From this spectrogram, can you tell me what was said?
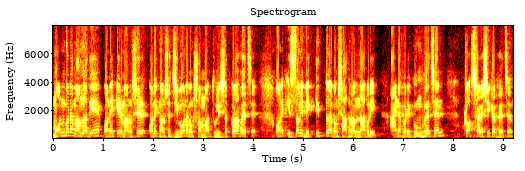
মন গড়া মামলা দিয়ে অনেকের মানুষের, অনেক মানুষের জীবন এবং সম্মান ধূলিসাৎ করা হয়েছে। অনেক ইসলামী ব্যক্তিত্ব এবং সাধারণ নাগরিক আয়নাঘরে গুম হয়েছেন, ক্রসফায়ারের শিকার হয়েছেন।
